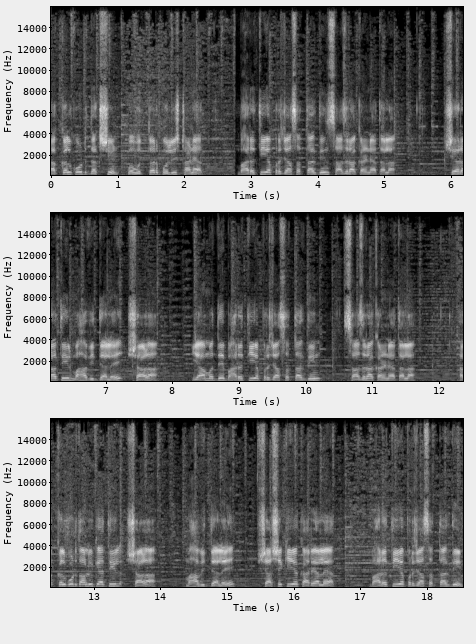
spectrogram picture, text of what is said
अक्कलकोट दक्षिण व उत्तर पोलीस ठाण्यात भारतीय प्रजासत्ताक दिन साजरा करण्यात आला. शहरातील महाविद्यालय शाळा यामध्ये भारतीय प्रजासत्ताक दिन साजरा करण्यात आला. अक्कलकोट तालुक्यातील शाळा महाविद्यालये शासकीय कार्यालयात भारतीय प्रजासत्ताक दिन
